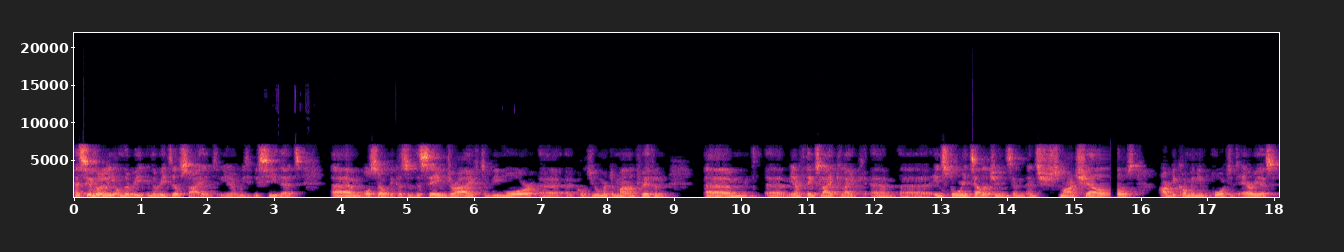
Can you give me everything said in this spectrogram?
And similarly, on the re- in the retail side, you know, we, we see that um, also because of the same drive to be more uh, uh consumer demand driven. Um, uh, you know, things like like um, uh, in-store intelligence and, and smart shelves are becoming important areas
